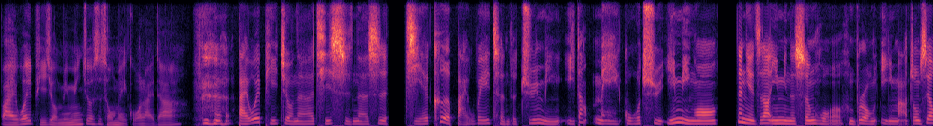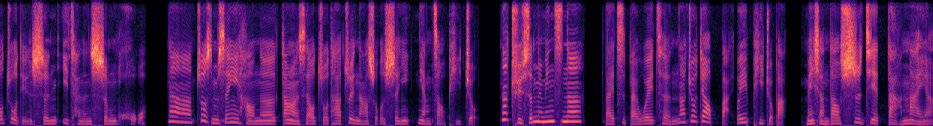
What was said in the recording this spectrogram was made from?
百威啤酒明明就是从美国来的啊！百威啤酒呢，其实呢是捷克百威城的居民移到美国去移民哦。那你也知道移民的生活很不容易嘛，总是要做点生意才能生活。那做什么生意好呢？当然是要做他最拿手的生意——酿造啤酒。那取什么名字呢？来自百威城，那就叫百威啤酒吧。没想到世界大卖呀！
